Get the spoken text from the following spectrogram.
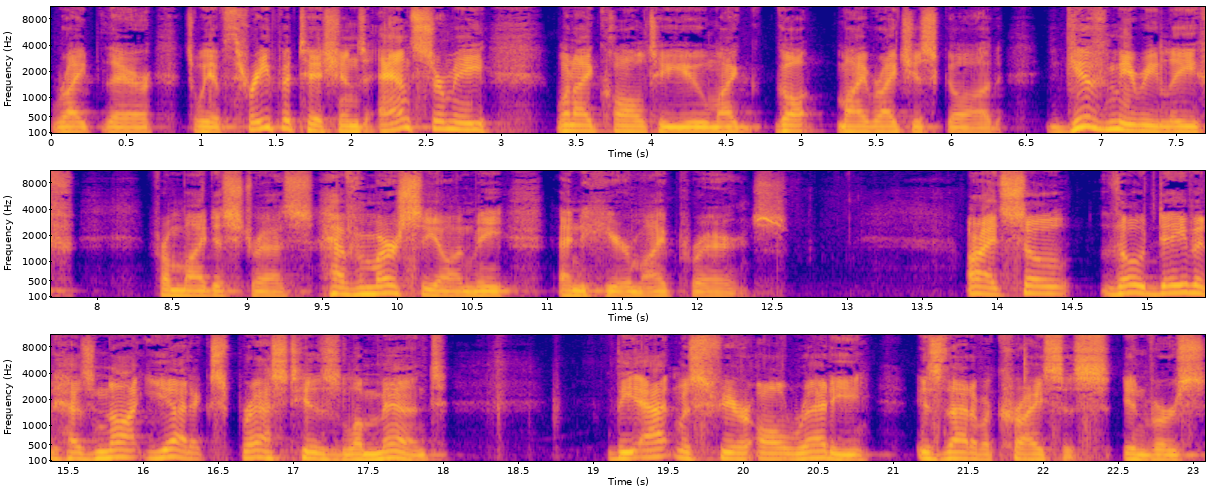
right there. So we have three petitions. Answer me when I call to you, my God, my righteous God. Give me relief from my distress. Have mercy on me and hear my prayers. All right, so though David has not yet expressed his lament, the atmosphere already is that of a crisis in verse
